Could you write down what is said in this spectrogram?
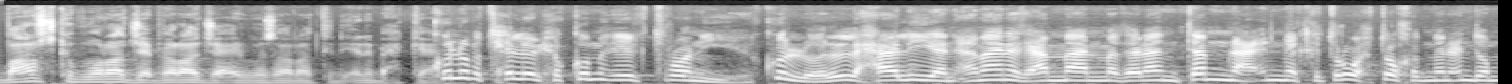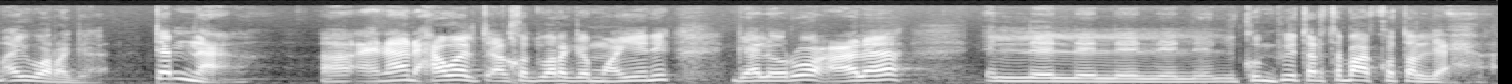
بعرفش كم مراجع براجع الوزارات اللي أنا بحكي كله بتحله الحكومة الإلكترونية كله. حاليا أمانة عمان مثلا تمنع إنك تروح تأخذ من عندهم أي ورقة. تمنع. آه، يعني أنا حاولت أخذ ورقة معينة قالوا روح على ال ال ال ال الكمبيوتر تبعك وطلعها.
